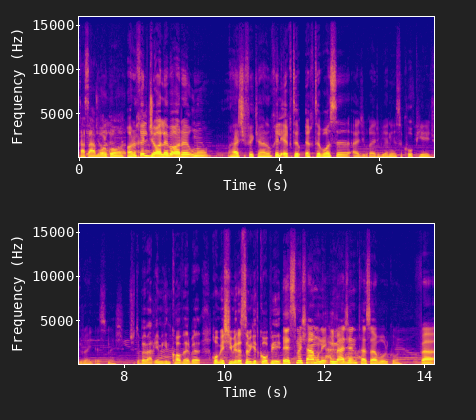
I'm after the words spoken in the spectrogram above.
تصور کن. آره خیلی جالبه آره اونو هرچی فکر کردم خیلی اقت- اقتباس عجیب غریب یعنی اصلا کپیه یه جورایی اسمش. چطور به بقیه میگین کاور؟ به قمیشی می‌رسه میگید کپی. اسمش همونه. ایمجن تصور کن. و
